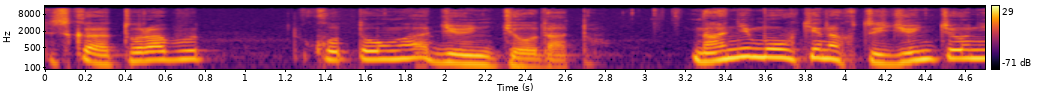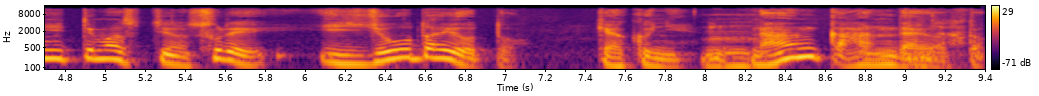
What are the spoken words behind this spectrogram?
ですからトラブることが順調だと。何も起きなくて順調にいってますっていうのはそれ異常だよと逆に、うん、なんかあんだよと。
